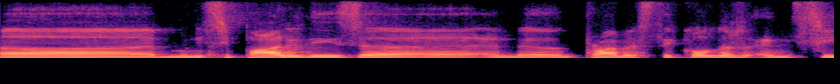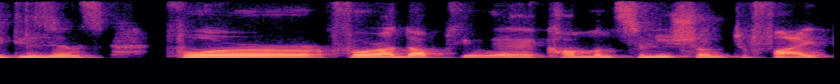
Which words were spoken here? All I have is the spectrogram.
uh, municipalities uh, and uh, private stakeholders and citizens for for adopting a common solution to fight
